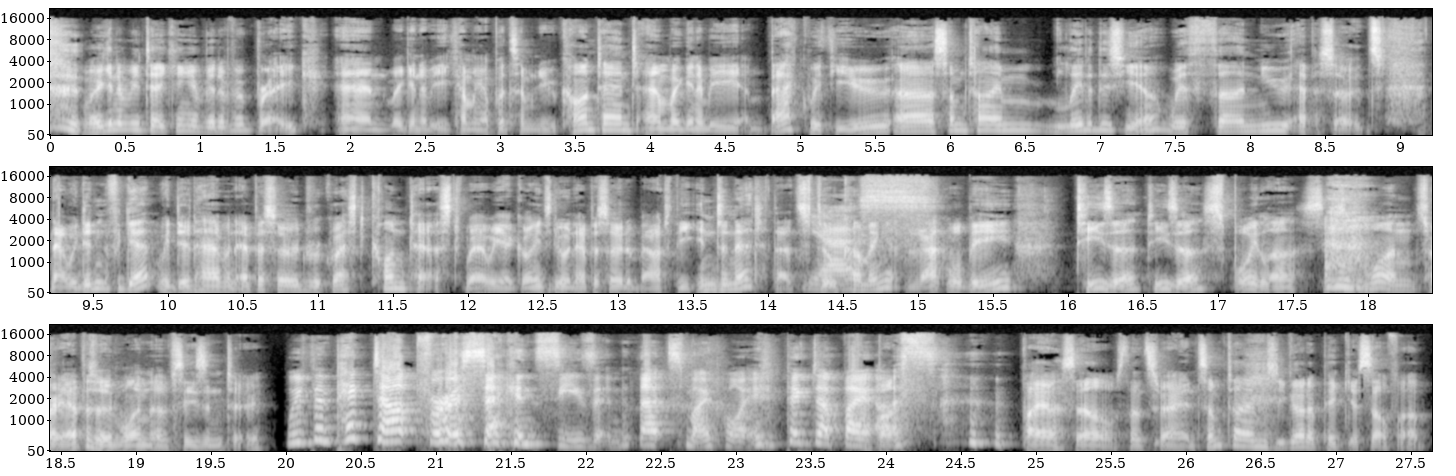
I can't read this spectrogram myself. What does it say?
We're going to be taking a bit of a break and we're going to be coming up with some new content and we're going to be back with you uh, sometime later this year with uh, new episodes. Now, we didn't forget, we did have an episode request contest where we are going to do an episode about the internet. That's still Yes. coming. That will be teaser, teaser, spoiler, season one, sorry, episode one of season two. We've been picked up for a second season. That's my point. Picked up by us. By ourselves, that's right. Sometimes you gotta pick yourself up.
